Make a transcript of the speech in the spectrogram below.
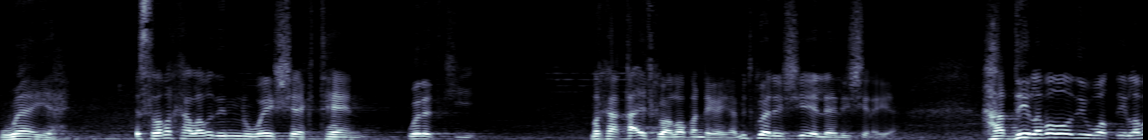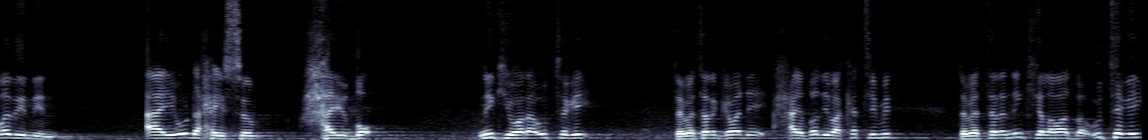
waayahay isla markaa labadii nin way sheegteen waladkii. Markaa qaa'ifkii waa loo bandhigaya. Mid ku haleeshiya ee la haleeshinaya haddii labadoodii wai labadii nin ay u dhaxayso xaydo ninkii horea u tegey dabeetana gabadhii xaydadii baa ka timid dabeetana ninkii labaad baa u tegey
